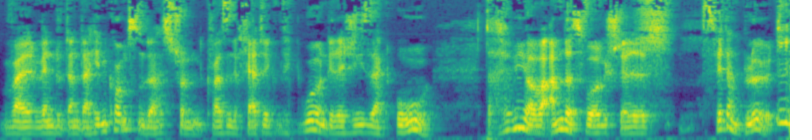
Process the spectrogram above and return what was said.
weil wenn du dann da hinkommst und du hast schon quasi eine fertige Figur und die Regie sagt, oh, das habe ich mir aber anders vorgestellt, das wird dann blöd.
